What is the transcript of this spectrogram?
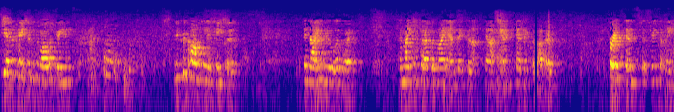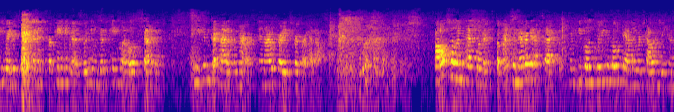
he had the patience of all the saints. You could call me impatient, and not easy to live with. And Mike could put up with my antics and, uh, and antics of others. For instance, just recently he waited 30 minutes for pain meds when he was at pain level of 7, and he didn't get mad at the nurse, and I was ready to rip her head off. All children have limits, but Mike could never get upset when people, including his own family, were challenging him.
